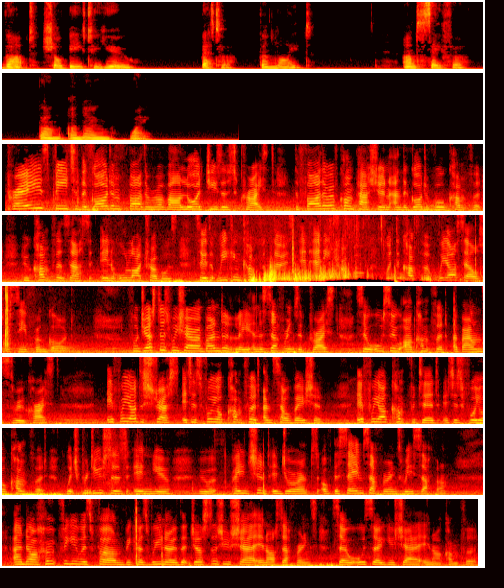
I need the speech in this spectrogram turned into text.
That shall be to you better than light and safer than a known way. Praise be to the God and Father of our Lord Jesus Christ, the Father of compassion and the God of all comfort, who comforts us in all our troubles, so that we can comfort those in any trouble with the comfort we ourselves receive from God. For just as we share abundantly in the sufferings of Christ, so also our comfort abounds through Christ. If we are distressed, it is for your comfort and salvation. If we are comforted, it is for your comfort, which produces in you patient endurance of the same sufferings we suffer. And our hope for you is firm because we know that just as you share in our sufferings, so also you share in our comfort.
